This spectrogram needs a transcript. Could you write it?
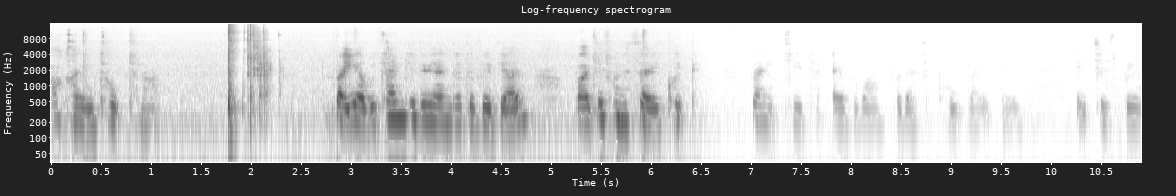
I can't even talk tonight. But yeah, we came to the end of the video. But I just want to say a quick thank you to everyone for their support lately. It's just been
